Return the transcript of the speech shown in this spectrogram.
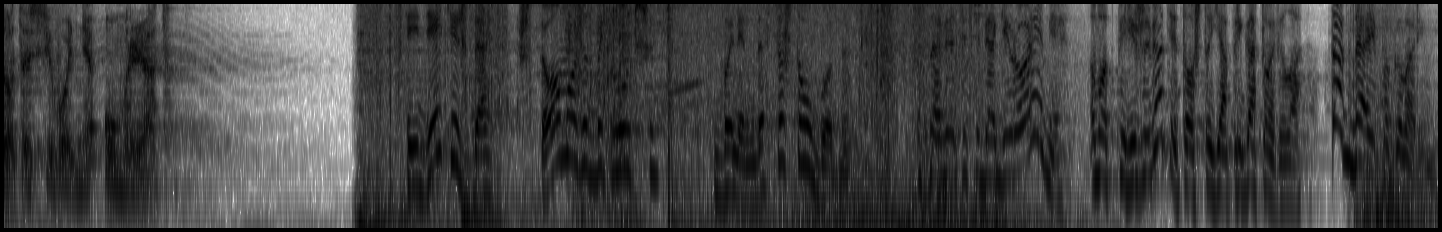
Кто-то сегодня умрет. Сидеть и ждать. Что может быть лучше? Блин, да все что угодно. Зовете себя героями? Вот переживете то, что я приготовила, тогда и поговорим.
